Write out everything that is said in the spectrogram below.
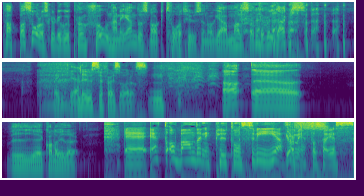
Pappa Soros skulle gå i pension. Han är ändå snart 2000 år gammal så det är väl dags. Lucifer Soros. Mm. Ja, uh, vi kollar vidare. Eh, ett av banden är Pluton Svea som yes! är ett av Sveriges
